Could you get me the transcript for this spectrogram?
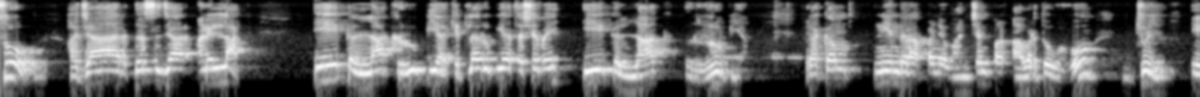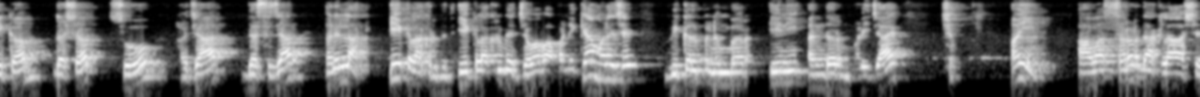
સો, હજાર, દસ હજાર અને લાખ. એક લાખ રૂપિયા. કેટલા રૂપિયા થશે ભાઈ? એક લાખ રૂપિયા. રકમ ની અંદર આપણને વાંચન પણ આવડતું હોવું જોઈએ. એકમ, દશક, સો, હજાર, દસ હજાર અને લાખ. એક લાખ રૂપિયા. એક લાખ રૂપિયા જવાબ આપણને ક્યાં મળે છે? વિકલ્પ નંબર એની અંદર મળી જાય છે. અહીં આવા સરળ દાખલા હશે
